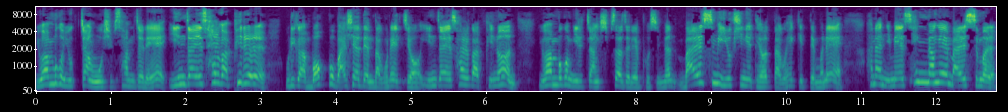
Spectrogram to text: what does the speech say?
요한복음 6장 53절에 인자의 살과 피를 우리가 먹고 마셔야 된다고 그랬죠. 인자의 살과 피는 요한복음 1장 14절에 보시면 말씀이 육신이 되었다고 했기 때문에 하나님의 생명의 말씀을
